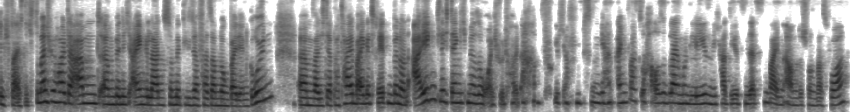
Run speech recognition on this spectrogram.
ich weiß nicht, zum Beispiel heute Abend ähm, bin ich eingeladen zur Mitgliederversammlung bei den Grünen, ähm, weil ich der Partei beigetreten bin. Und eigentlich denke ich mir so, oh, ich würde heute Abend wirklich am liebsten gern einfach zu Hause bleiben und lesen. Ich hatte jetzt die letzten beiden Abende schon was vor.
